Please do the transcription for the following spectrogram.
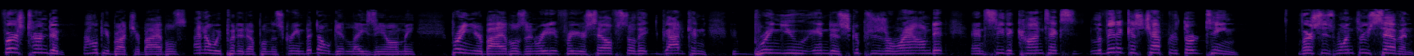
First, turn to, I hope you brought your Bibles. I know we put it up on the screen, but don't get lazy on me. Bring your Bibles and read it for yourself so that God can bring you into scriptures around it and see the context. Leviticus chapter 13 verses 1 through 7,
